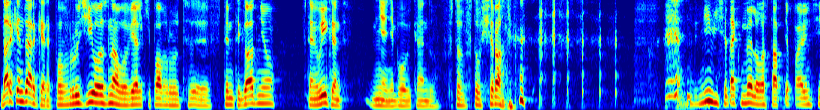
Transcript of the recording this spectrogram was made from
Dark and Darker powróciło znowu, wielki powrót y, w tym tygodniu, w ten weekend. Nie, nie było weekendu, w, to, w tą środę. Dni mi się tak mylą ostatnio, powiem ci.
